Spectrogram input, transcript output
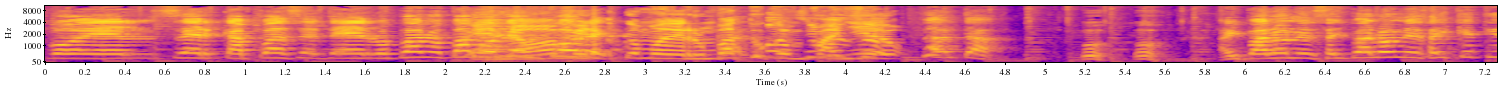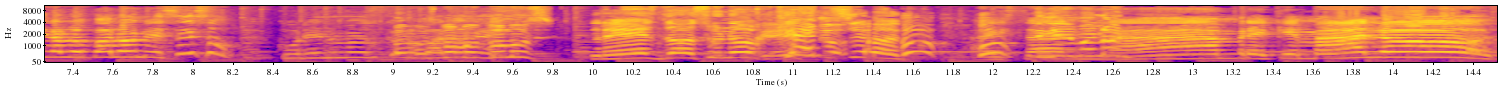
poder ser capaces de derrumbarnos. Que Vamos, John, no, corre. mira cómo derrumba a tu Vamos, compañero. Salta. Oh, oh, Hay balones, hay balones, hay que tirar los balones, eso. Cubrirnos con ¡Vamos, los vamos, balones. vamos! 3, 2, 1, Eso. headshot. ¡Oh, Ahí oh! ¡Tiene el está. balón! Nah, ¡Hombre, qué malos!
